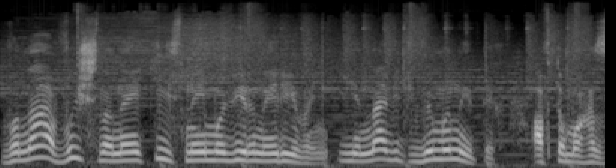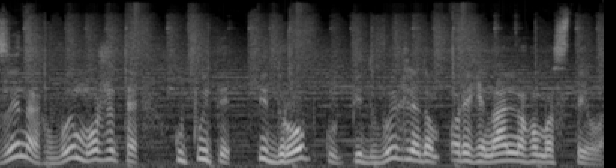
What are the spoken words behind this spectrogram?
вона вийшла на якийсь неймовірний рівень. І навіть в іменитих автомагазинах ви можете купити підробку під виглядом оригінального мастила.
